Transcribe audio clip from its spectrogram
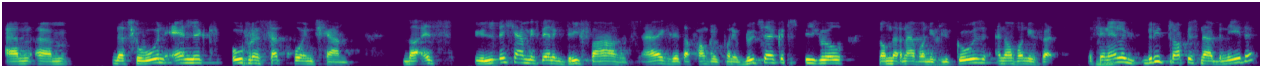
En um, dat is gewoon eigenlijk over een setpoint gaan. Dat is, je lichaam heeft eigenlijk drie fases. Hè. Je zit afhankelijk van je bloedsuikerspiegel, dan daarna van je glucose en dan van je vet. Dat zijn mhm. eigenlijk drie trapjes naar beneden.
